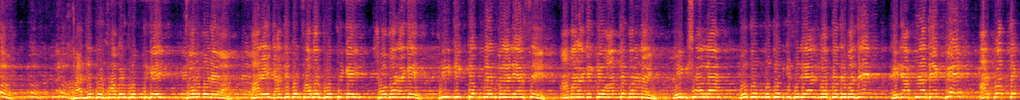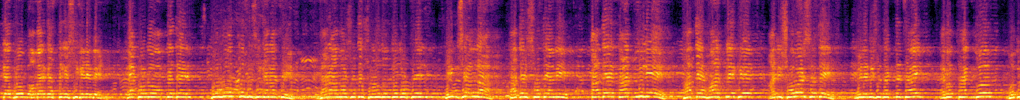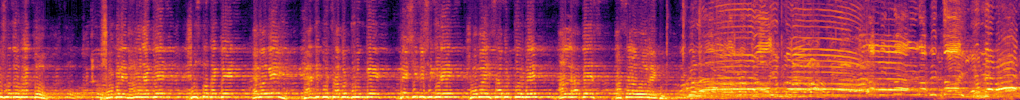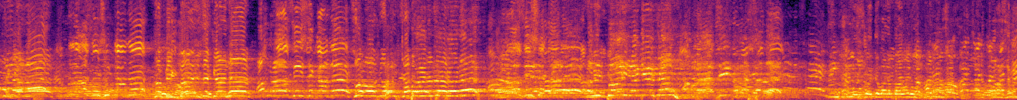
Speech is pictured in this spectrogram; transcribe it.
গাজীপুর সাবর গ্রুপ থেকেই জন্ম নেওয়া। আর এই গাজীপুর সাবর গ্রুপ থেকেই সবার আগে ফ্রি টিকটক প্ল্যান মেলা নিয়ে আসছে আমার আগে কেউ আনতে পারে নাই। ইনশাআল্লাহ নতুন নতুন কিছু নিয়ে আসব আপনাদের মাঝে। এটা আপনারা দেখবেন আর প্রত্যেকটা গ্রুপ আমার কাছ থেকে শিখে নেবেন। এখনও আপনাদের বহুত কিছু শিখার আছে। যারা আমার সাথে ষড়যন্ত্র করছেন, ইনশাআল্লাহ তাদের সাথে আমি কাঁধে কাঁধ মিলিয়ে হাতে হাত রেখে আমি সবার সাথে মিলেমিশে থাকতে চাই এবং থাকব ভবিষ্যতেও থাকব। সকলে ভালো থাকবেন সুস্থ থাকবেন এবং এই গাজীপুর সাপোর্ট গ্রুপকে বেশি বেশি করে সবাই সাপোর্ট করবেন। আল্লাহ হাফেজ আসসালামু আলাইকুম। রফিক ভাই যেখানে আমরা আছি সেখানে রফিক ভাই এগিয়ে যাও তোমার সাথে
